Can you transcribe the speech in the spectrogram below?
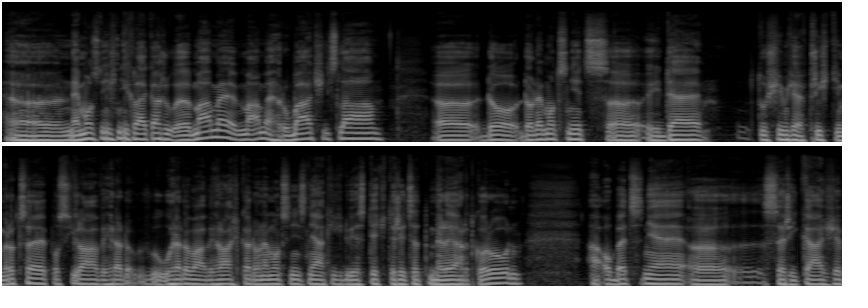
E, nemocničních lékařů. Eh, máme, máme hrubá čísla. Do, do nemocnic jde tuším, že v příštím roce posílá vyhrado, úhradová vyhláška do nemocnic nějakých 240 miliard korun a obecně eh, se říká, že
